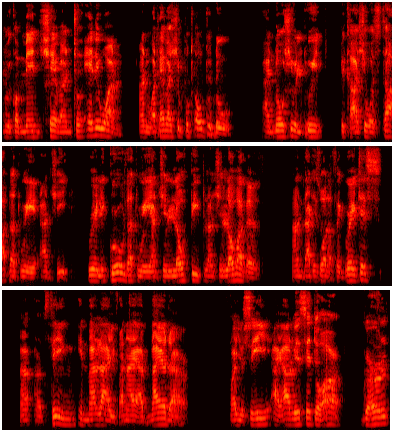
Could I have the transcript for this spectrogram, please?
recommend Siobhan to anyone and whatever she put out to do. I know she will do it because she was taught that way and she really grew that way and she loved people and she loved others. And that is one of the greatest uh, uh, thing in my life and I admired her. For you see, I always say to her, girl,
